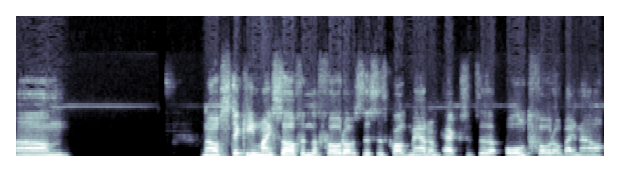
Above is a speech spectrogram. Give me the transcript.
Um, now, sticking myself in the photos, this is called Madam X. It's an old photo by now.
